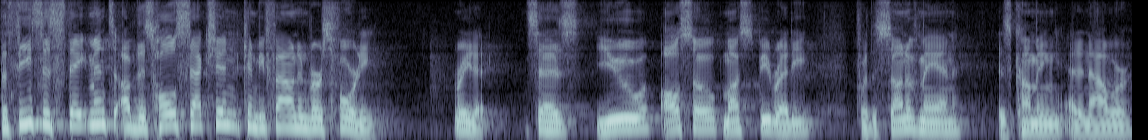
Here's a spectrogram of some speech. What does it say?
The thesis statement of this whole section can be found in verse 40. Read it. It says, You also must be ready for the Son of Man is coming at an hour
